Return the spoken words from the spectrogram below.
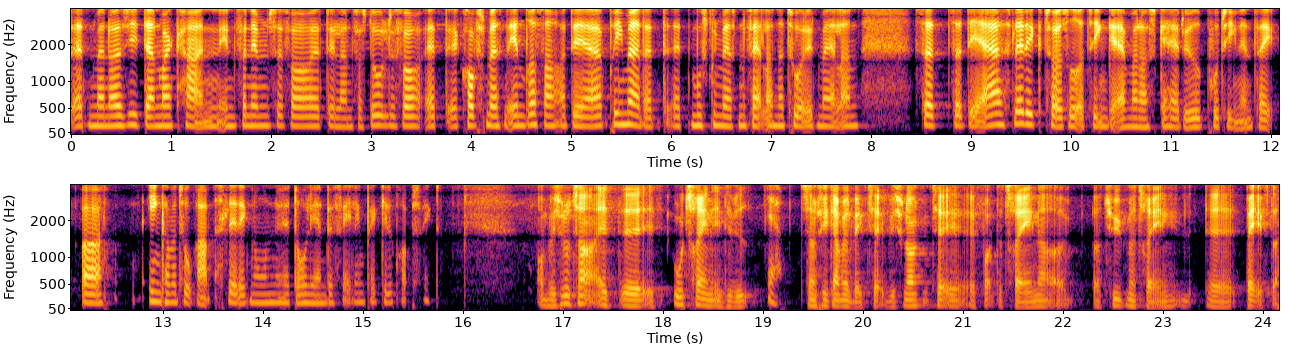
at man også i Danmark har en, en fornemmelse for, at, eller en forståelse for, at, øh, kropsmassen ændrer sig, og det er primært, at, at muskelmassen falder naturligt med alderen. Så, så det er slet ikke tosset at tænke, at man også skal have et øget proteinindtag, og 1,2 gram er slet ikke nogen øh, dårlig anbefaling per kilo kropsvægt. Og hvis vi nu tager et, øh, et utrænet individ, ja. som skal i gang med et vægttab, vi skal nok tage øh, folk, der træner, og, og typen af træning øh, bagefter.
